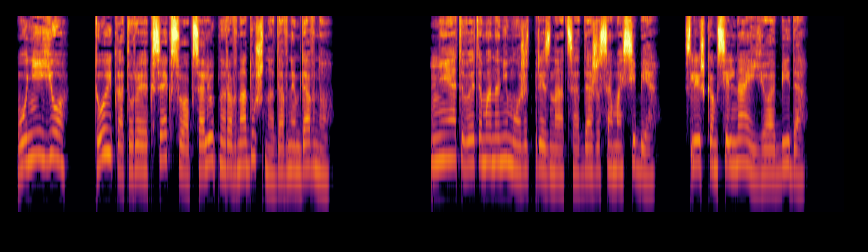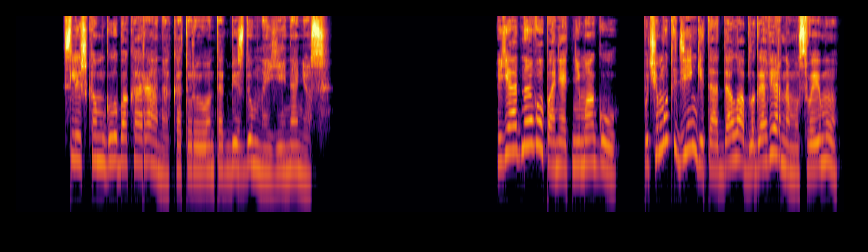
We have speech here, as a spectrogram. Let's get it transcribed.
У нее, той, которая к сексу абсолютно равнодушна давным-давно. Нет, в этом она не может признаться, даже сама себе. Слишком сильна ее обида. Слишком глубока рана, которую он так бездумно ей нанес. Я одного понять не могу. Почему ты деньги-то отдала благоверному своему?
